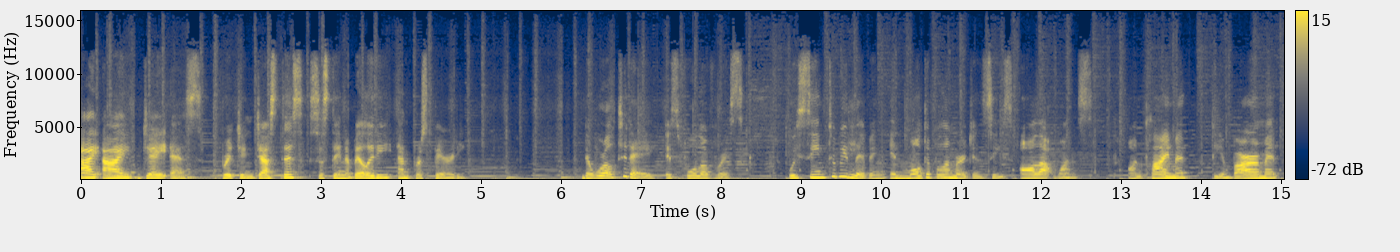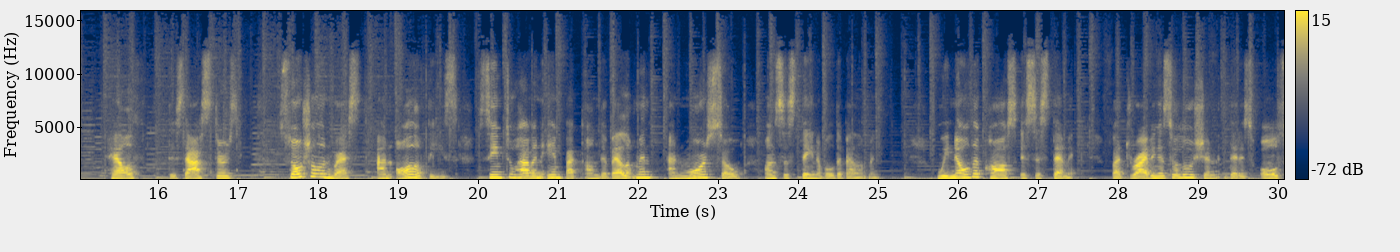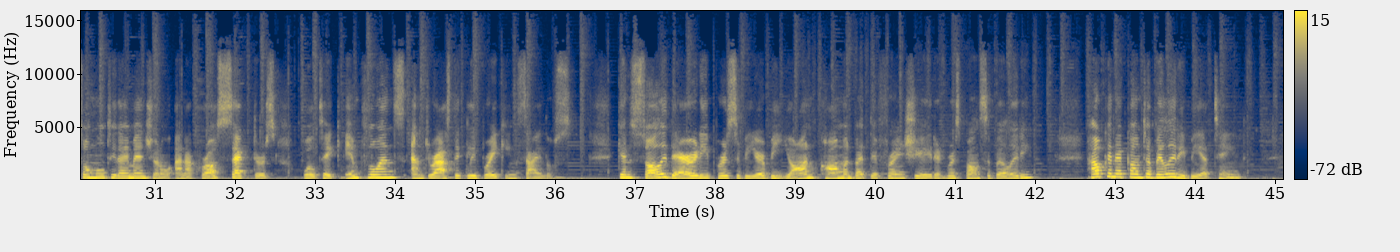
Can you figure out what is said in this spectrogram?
IIJS, Bridging Justice, Sustainability, and Prosperity. The world today is full of risk. We seem to be living in multiple emergencies all at once on climate, the environment, health, disasters, social unrest, and all of these seem to have an impact on development and more so on sustainable development. We know the cause is systemic, but driving a solution that is also multidimensional and across sectors will take influence and drastically breaking silos. Can solidarity persevere beyond common but differentiated responsibility? How can accountability be attained?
